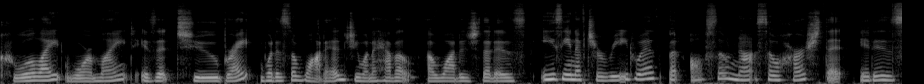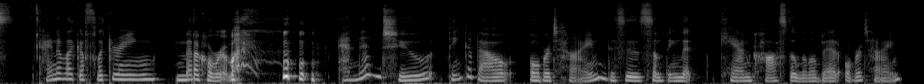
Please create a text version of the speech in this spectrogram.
cool light, warm light? Is it too bright? What is the wattage? You want to have a, a wattage that is easy enough to read with, but also not so harsh that it is kind of like a flickering medical room. and then, two, think about over time. This is something that can cost a little bit over time,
